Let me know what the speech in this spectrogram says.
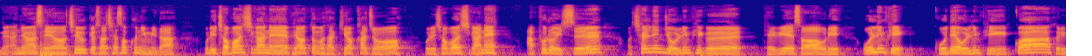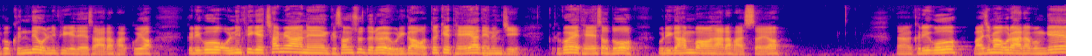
네, 안녕하세요. 체육교사 최석훈입니다. 우리 저번 시간에 배웠던 거 다 기억하죠? 우리 저번 시간에 앞으로 있을 어, 챌린지 올림픽을 대비해서 우리 올림픽, 고대 올림픽과 그리고 근대 올림픽에 대해서 알아봤고요. 그리고 올림픽에 참여하는 그 선수들을 우리가 어떻게 대해야 되는지 그거에 대해서도 우리가 한번 알아봤어요. 아, 그리고 마지막으로 알아본 게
